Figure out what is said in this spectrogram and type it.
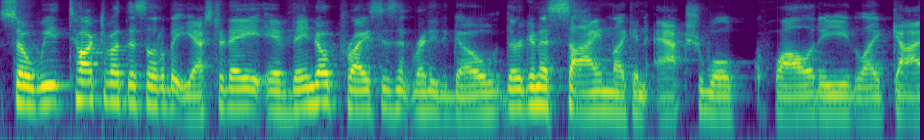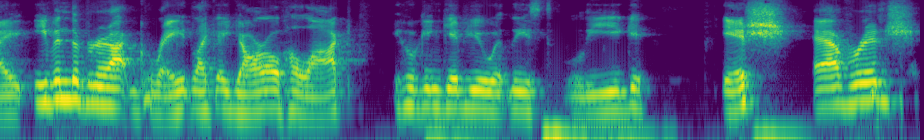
So we talked about this a little bit yesterday. If they know Price isn't ready to go, they're gonna sign like an actual quality like guy, even if they're not great, like a Jaro Halak, who can give you at least league ish, average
